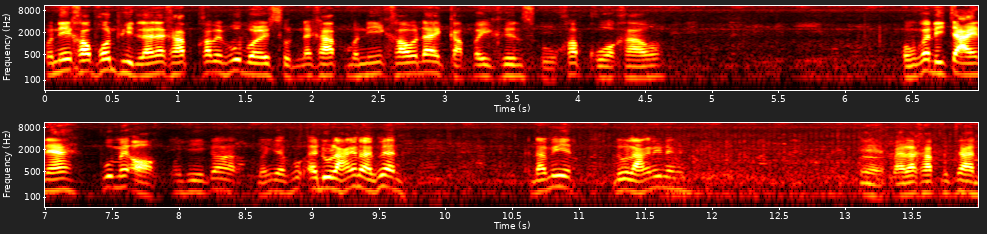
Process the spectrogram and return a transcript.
วันนี้เขาพ้นผิดแล้วนะครับ เขาเป็นผู้บริสุทธิ์นะครับ วันนี้เขาได้กลับไปคืนสู่ครอบครัวเขา ผมก็ดีใจนะ พูดไม่ออกบางทีก็เหมือนจะพูดดูหลังให้หน่อยเพื่อนดามีดดูหลังนิดนึงนี่ไปแล้วครับทุกท่าน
